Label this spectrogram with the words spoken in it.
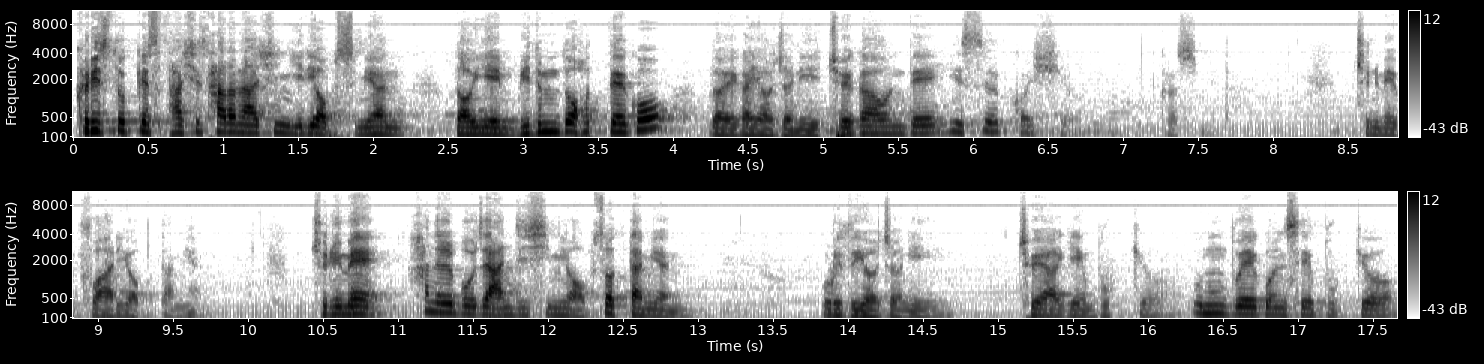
그리스도께서 다시 살아나신 일이 없으면 너희의 믿음도 헛되고 너희가 여전히 죄 가운데 있을 것이요. 그렇습니다. 주님의 부활이 없다면, 주님의 하늘 보좌 앉으심이 없었다면, 우리도 여전히 죄악에 묶여, 음부의 권세에 묶여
